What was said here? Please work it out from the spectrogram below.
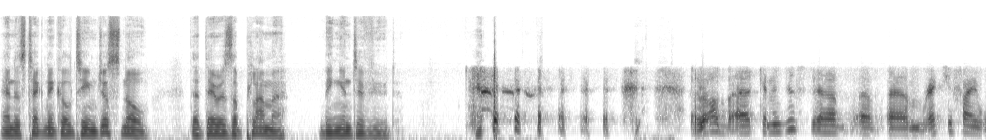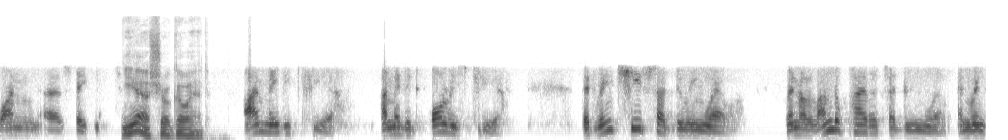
and his technical team, just know that there is a plumber being interviewed. Rob, uh, can I just uh, uh, um, rectify one uh, statement? Yeah, sure. Go ahead. I made it clear. I made it always clear that when Chiefs are doing well, when Orlando Pirates are doing well, and when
